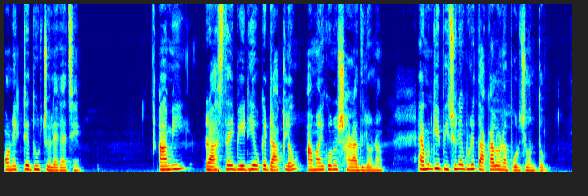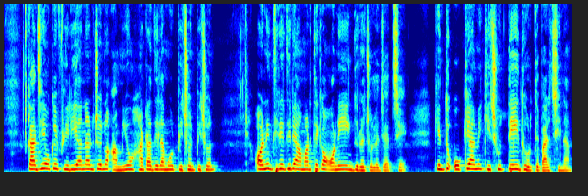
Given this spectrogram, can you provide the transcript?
অনেকটা দূর চলে গেছে। আমি রাস্তায় বেরিয়ে ওকে ডাকলেও আমায় কোনো সাড়া দিল না। এমনকি পিছনে ঘুরে তাকালো না পর্যন্ত। কাজে ওকে ফিরিয়ে আনার জন্য আমিও হাঁটা দিলাম ওর পিছন পিছন। অনেক ধীরে ধীরে আমার থেকে অনেক দূরে চলে যাচ্ছে। কিন্তু ওকে আমি কিছুতেই ধরতে পারছি না।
